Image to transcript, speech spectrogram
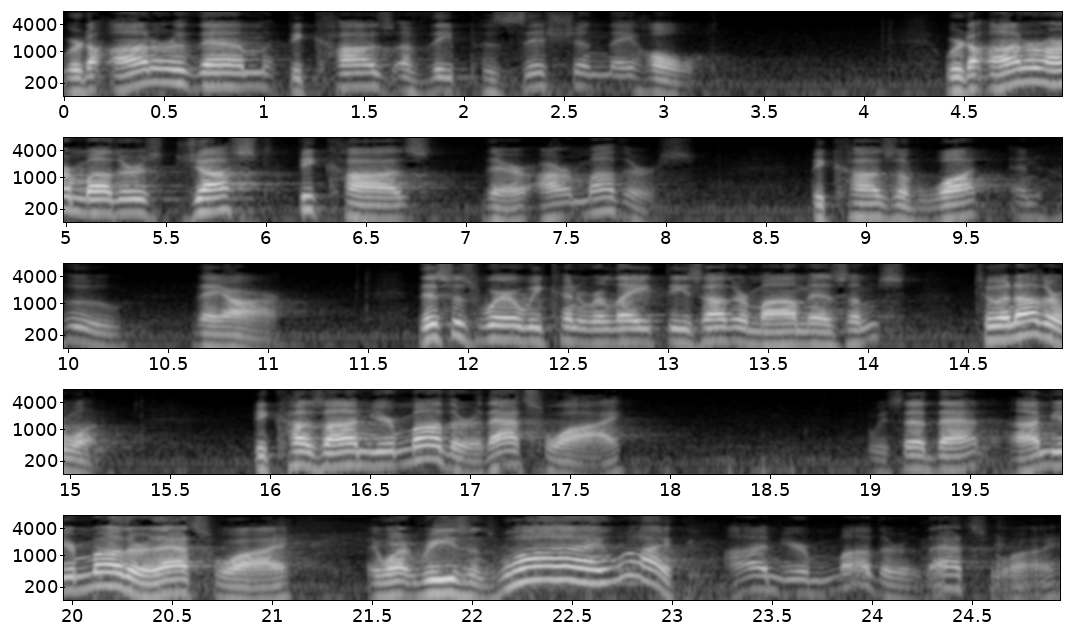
We're to honor them because of the position they hold. We're to honor our mothers just because they're our mothers, because of what and who they are. This is where we can relate these other momisms to another one. Because I'm your mother, that's why. We said that? I'm your mother, that's why. They want reasons. Why? Why? I'm your mother. That's why.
